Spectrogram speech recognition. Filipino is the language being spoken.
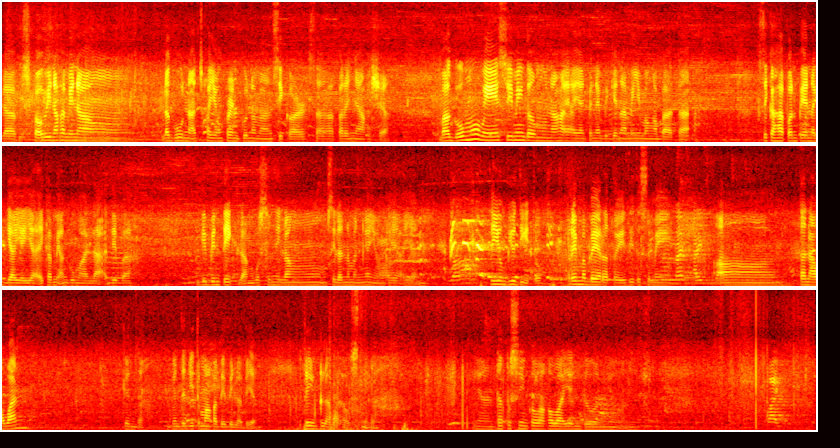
Loves, pauwi na kami ng Laguna at saka yung friend ko naman si Car sa Parañaque siya. Bago umuwi, swimming daw muna kaya ayan, pinabigyan namin yung mga bata. Kasi kahapon pa yan nagyayaya, ay kami ang gumala, 'di ba? Give and take lang, gusto nilang sila naman ngayon, kaya ayan. Ito yung view dito. Primavera to eh, dito sa may ah, Tanawan. Ganda. Ganda dito mga kabebelab yan. Ito yung clubhouse nila. Yan. Tapos yung kawakawayan doon. Yun.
